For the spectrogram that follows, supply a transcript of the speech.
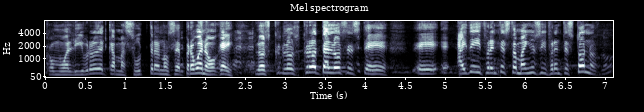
Como el libro de Kama Sutra, no sé. Pero bueno, ok. Los, los crótalos, este. eh, eh, hay de diferentes tamaños y diferentes tonos, ¿no?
